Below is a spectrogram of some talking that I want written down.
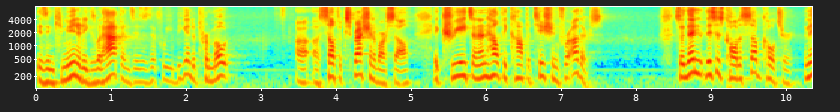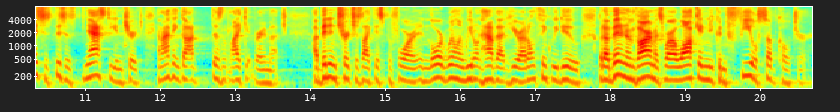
is in community, because what happens is if we begin to promote uh, a, a self expression of ourselves, it creates an unhealthy competition for others. So then this is called a subculture. And this is, this is nasty in church. And I think God doesn't like it very much. I've been in churches like this before, and Lord willing, we don't have that here. I don't think we do. But I've been in environments where I walk in and you can feel subculture.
